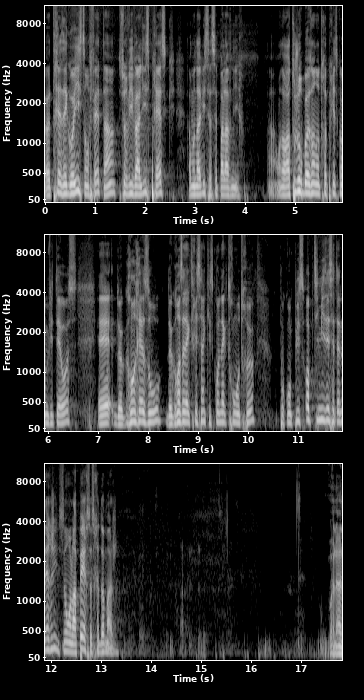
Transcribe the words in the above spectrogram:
euh, très égoïste en fait, hein, survivaliste presque. À mon avis, ça, c'est pas l'avenir. On aura toujours besoin d'entreprises comme Viteos et de grands réseaux, de grands électriciens qui se connecteront entre eux pour qu'on puisse optimiser cette énergie. Sinon, on la perd, ce serait dommage. Voilà,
